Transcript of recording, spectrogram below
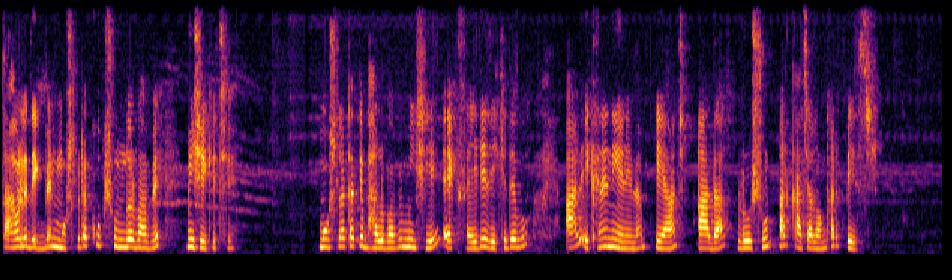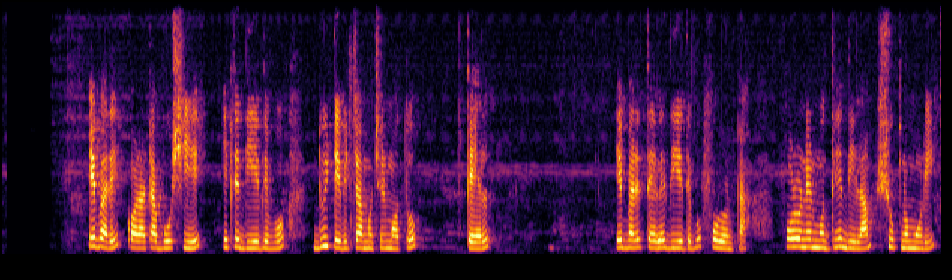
তাহলে দেখবেন মশলাটা খুব সুন্দরভাবে মিশে গেছে। মশলাটাকে ভালোভাবে মিশিয়ে এক সাইডে রেখে দেব। আর এখানে নিয়ে নিলাম পেঁয়াজ, আদা, রসুন আর কাঁচা লঙ্কার পেস্ট। এবারে কড়াটা বসিয়ে এতে দিয়ে দেব দুই টেবিল চামচের মতো তেল। এবারে তেলে দিয়ে দেব ফোড়নটা। ফোড়নের মধ্যে দিলাম শুকনো মরিচ।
